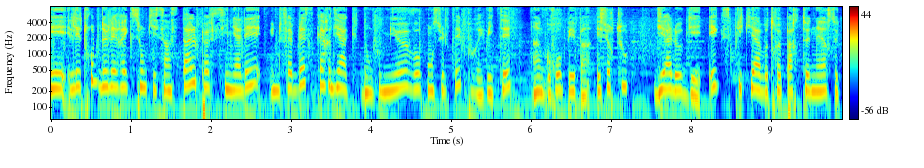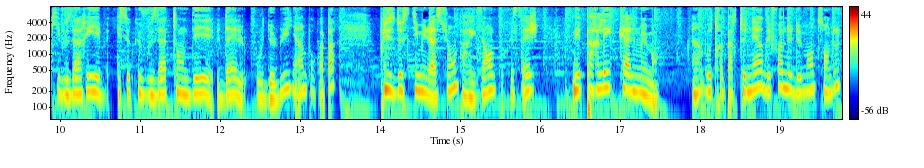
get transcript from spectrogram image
Et les troubles de l'érection qui s'installent peuvent signaler une faiblesse cardiaque. Donc mieux vaut consulter pour éviter un gros pépin. Et surtout, dialoguer, expliquer à votre partenaire ce qui vous arrive et ce que vous attendez d'elle ou de lui, hein, pourquoi pas. Plus de stimulation, par exemple, ou que sais-je. Mais parlez calmement. Hein. Votre partenaire, des fois, ne demande sans doute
